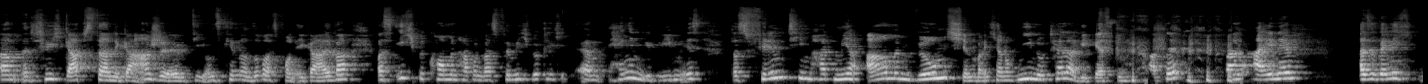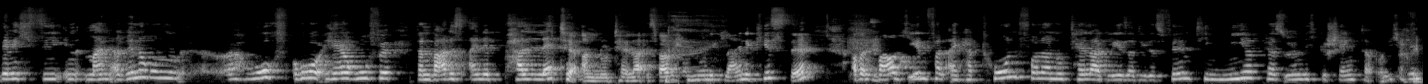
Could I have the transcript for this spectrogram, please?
ähm, natürlich gab es da eine Gage, die uns Kindern sowas von egal war. Was ich bekommen habe und was für mich wirklich ähm, hängen geblieben ist, das Filmteam hat mir armem Würmchen, weil ich ja noch nie Nutella gegessen hatte, dann eine, also wenn ich, wenn ich sie in meinen Erinnerungen hoch, hoch herrufe, dann war das eine Palette an Nutella. Es war wahrscheinlich nur eine kleine Kiste, aber es war auf jeden Fall ein Karton voller Nutella-Gläser, die das Filmteam mir persönlich geschenkt hat. Und ich Ach, bin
